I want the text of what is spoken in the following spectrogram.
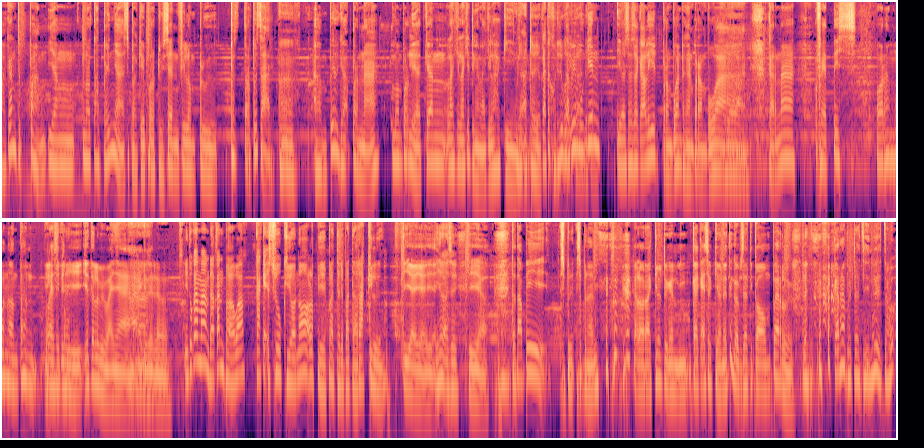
bahkan Jepang yang notabene sebagai produsen film Blue bes- terbesar Heeh. hampir gak pernah memperlihatkan laki-laki dengan laki-laki. nggak ada ya kategori itu Tapi nggak ada. mungkin ya sesekali perempuan dengan perempuan. Karena fetis orang menonton Ya, lesbi itu lebih banyak Ah. gitu loh. itu kan menandakan bahwa kakek Sugiono lebih hebat daripada Ragil Iya iya iya. iya gak sih Iya. Tetapi sebe- sebenarnya kalau Ragil dengan kakek Sugiono itu nggak bisa dikompar loh. Karena beda genre, Cok.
